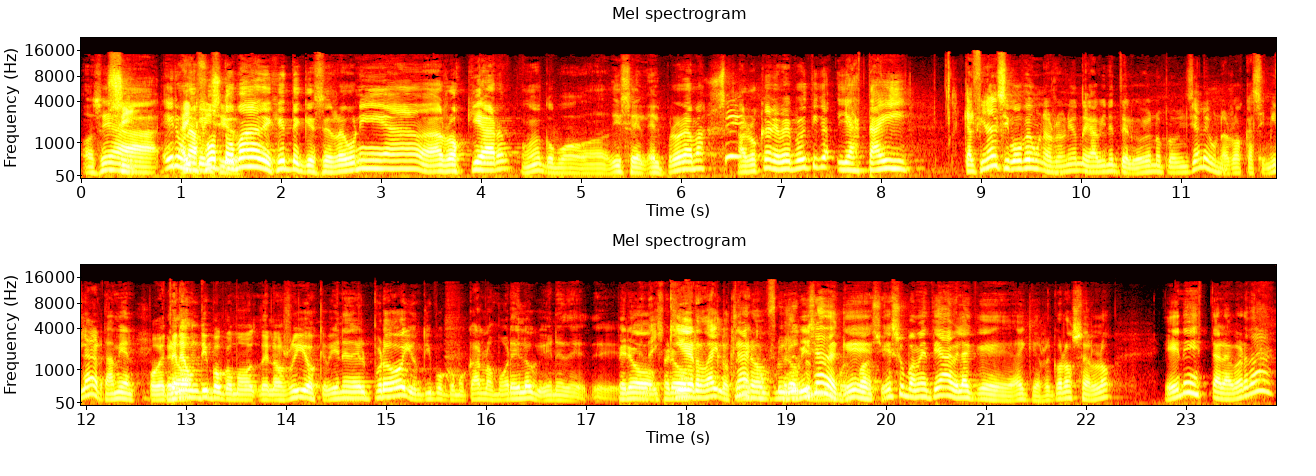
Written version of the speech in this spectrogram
O sea, Sí, era una foto más de gente que se reunía a rosquear, ¿no? como dice el, el programa, a rosquear y ver política, y hasta ahí Que al final, si vos ves una reunión de gabinete del gobierno provincial, es una rosca similar. También, Porque pero- tenés un tipo como de los Ríos que viene del PRO y un tipo como Carlos Morelo que viene de, de- pero, de la pero- izquierda y los tenés claro, confluyendo pero Villada que espacio. es sumamente hábil, hay que, hay que reconocerlo. En esta, la verdad,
